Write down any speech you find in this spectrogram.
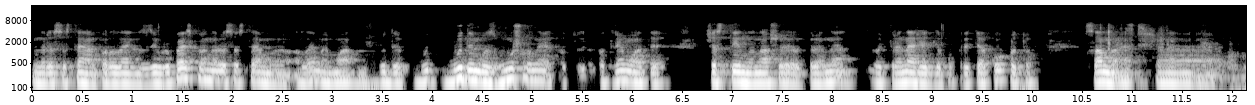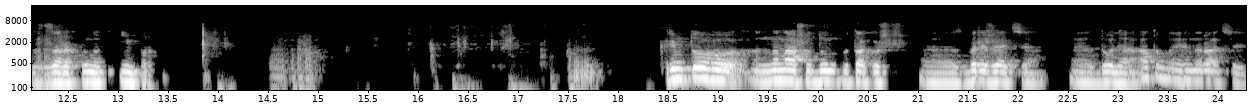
енергосистеми паралельно з європейською енергосистемою, але ми буде, бу- будемо змушені отримувати частину нашої електроенергії для покриття попиту саме е, за рахунок імпорту. Крім того, на нашу думку, також е, збережеться е, доля атомної генерації.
